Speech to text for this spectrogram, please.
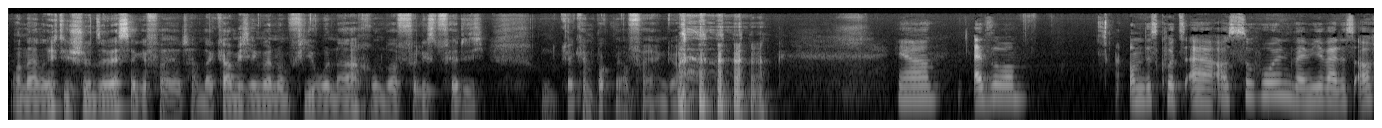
und dann richtig schön Silvester gefeiert haben. Da kam ich irgendwann um 4 Uhr nach und war völlig fertig und gar keinen Bock mehr auf Feiern gehabt. ja, also um das kurz äh, auszuholen, bei mir war das auch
